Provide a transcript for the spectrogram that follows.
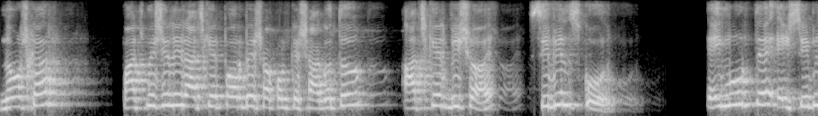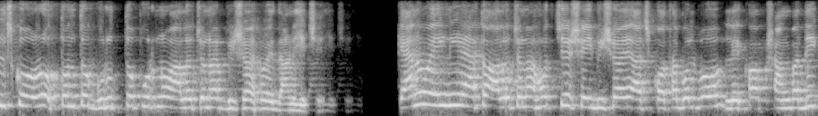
নমস্কার। পাঁচ মিশালির আজকের পর্বে সকলকে স্বাগত। আজকের বিষয় সিভিল স্কোর। এই মুহূর্তে এই সিভিল স্কোর অত্যন্ত গুরুত্বপূর্ণ আলোচনার বিষয় হয়ে দাঁড়িয়েছে। কেন এই নিয়ে এত আলোচনা হচ্ছে সেই বিষয়ে আজ কথা বলব লেখক, সাংবাদিক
